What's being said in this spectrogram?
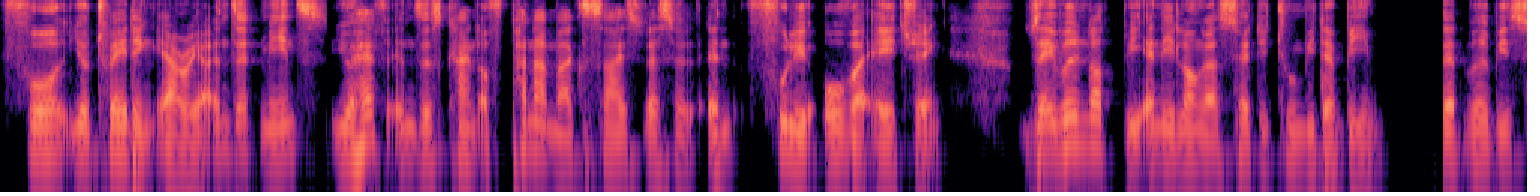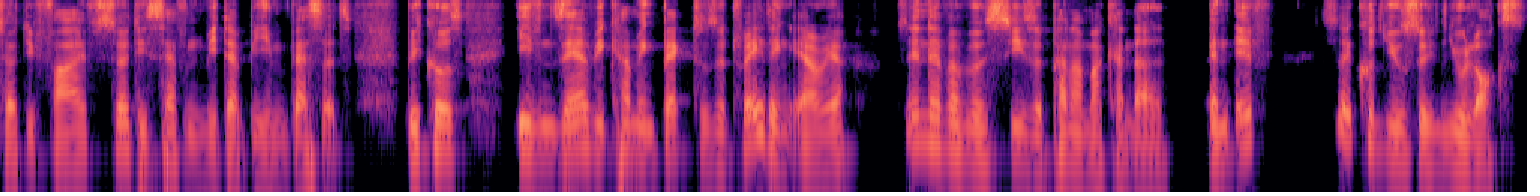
for your trading area. And that means you have in this kind of Panamax size vessel in fully overaging. They will not be any longer 32 meter beam. That will be 35, 37 meter beam vessels because even there, we coming back to the trading area, they never will see the Panama Canal. And if they could use the new locks.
